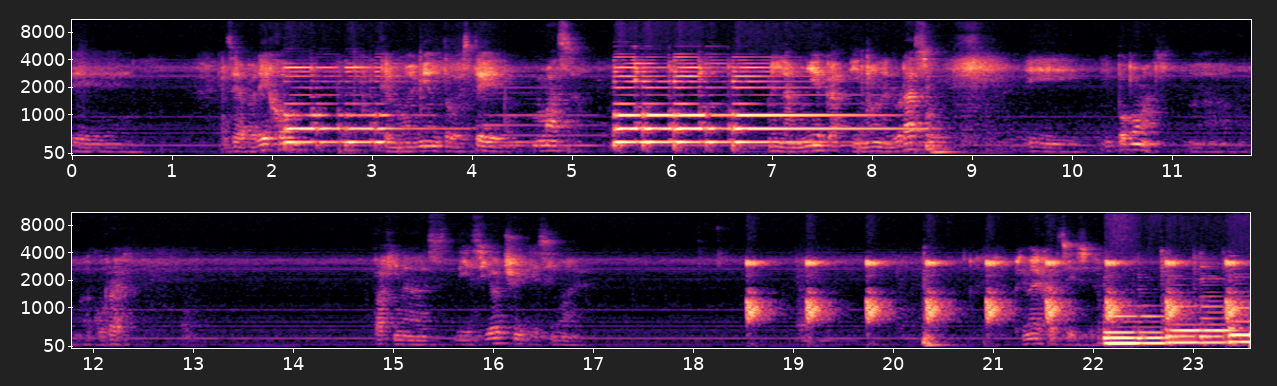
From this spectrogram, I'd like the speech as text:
eh, que sea parejo, que el movimiento esté más diesiocesimale. Prima esercizio.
